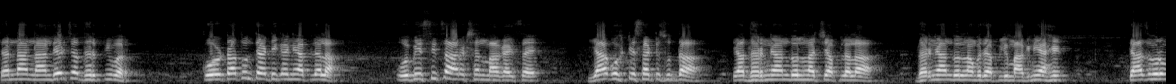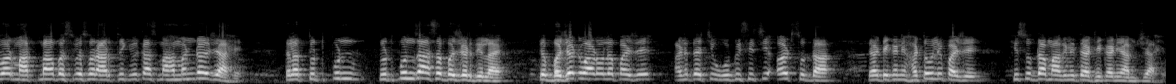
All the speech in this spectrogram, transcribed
त्यांना नांदेडच्या धर्तीवर कोर्टातून त्या ठिकाणी आपल्याला ओबीसीचं आरक्षण मागायचं आहे. या गोष्टीसाठी सुद्धा या धरणे आंदोलनाची आपल्याला धरणे आंदोलनामध्ये आपली मागणी आहे. त्याचबरोबर महात्मा बसवेश्वर आर्थिक विकास महामंडळ जे आहे त्याला तुटपुं तुटपुंजा असं बजेट दिलं आहे ते बजेट वाढवलं पाहिजे आणि त्याची ओबीसीची अटसुद्धा त्या ठिकाणी हटवली पाहिजे ही सुद्धा मागणी त्या ठिकाणी आमची आहे.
